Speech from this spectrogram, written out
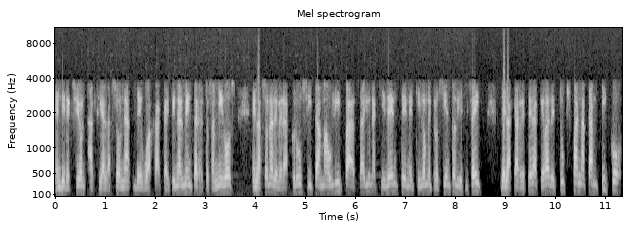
en dirección hacia la zona de Oaxaca. Y finalmente a nuestros amigos en la zona de Veracruz y Tamaulipas, hay un accidente en el kilómetro 116 de la carretera que va de Tuxpan a Tampico,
